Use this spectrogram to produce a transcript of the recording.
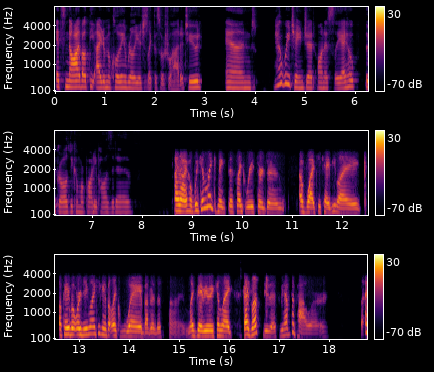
it's not about the item of clothing, really, it's just like the social attitude. And I hope we change it, honestly. I hope the girls become more body positive. and I hope we can like make this like resurgence of Y2K be like, okay, but we're doing Y2K, but like way better this time. Like maybe we can like, guys, let's do this. We have the power.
